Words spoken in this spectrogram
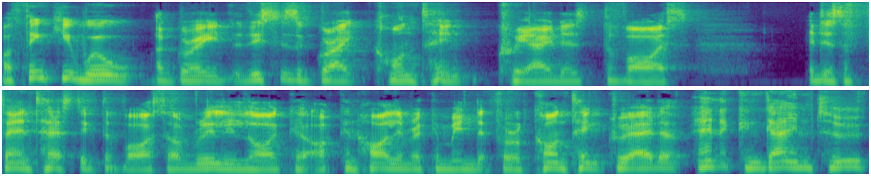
I think you will agree that this is a great content creator's device. It is a fantastic device. I really like it. I can highly recommend it for a content creator and it can game too.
